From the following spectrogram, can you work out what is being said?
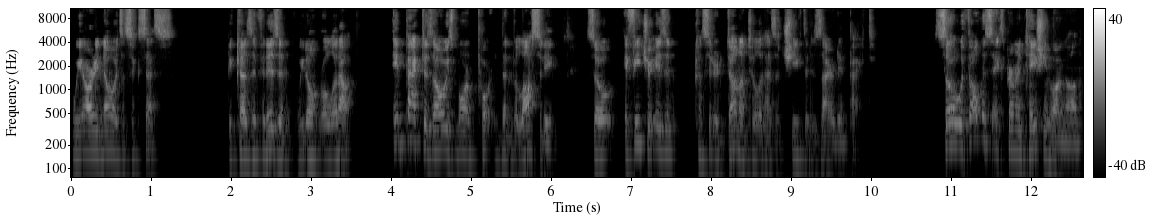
we already know it's a success, because if it isn't, we don't roll it out. Impact is always more important than velocity, so a feature isn't considered done until it has achieved the desired impact. So with all this experimentation going on,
